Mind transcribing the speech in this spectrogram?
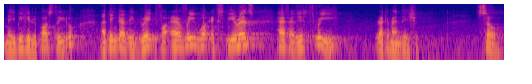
Maybe he reports to you. I think that would be great for every work experience, have at least three recommendations. So,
